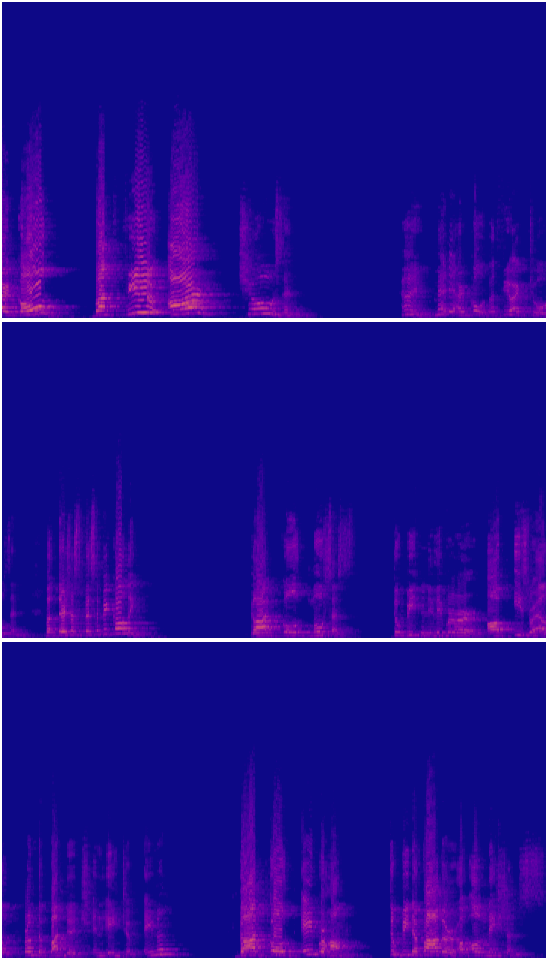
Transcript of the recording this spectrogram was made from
are called, but few are chosen. Hey, many are called, but few are chosen. But there's a specific calling. God called Moses to be the deliverer of Israel from the bondage in Egypt. Amen. God called Abraham to be the father of all nations.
